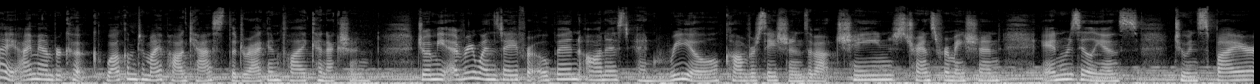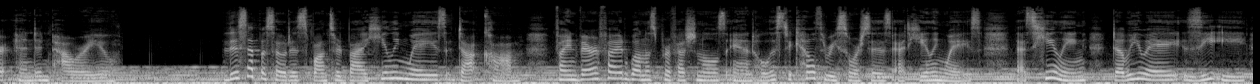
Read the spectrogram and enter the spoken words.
Hi, I'm Amber Cook. Welcome to my podcast, The Dragonfly Connection. Join me every Wednesday for open, honest, and real conversations about change, transformation, and resilience to inspire and empower you. This episode is sponsored by HealingWays.com. Find verified wellness professionals and holistic health resources at Healing Ways. That's healing, W A Z E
